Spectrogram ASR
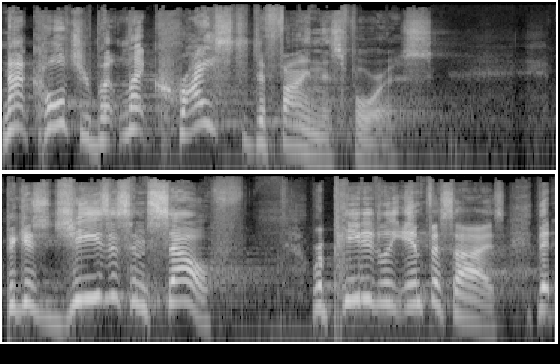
Not culture, but let Christ define this for us. Because Jesus himself repeatedly emphasized that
